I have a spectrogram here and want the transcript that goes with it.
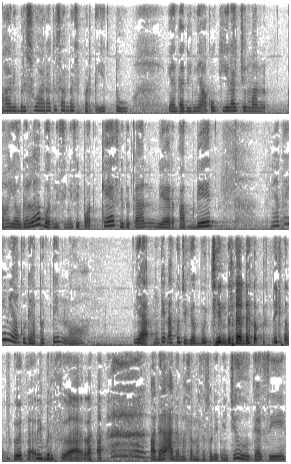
hari bersuara tuh sampai seperti itu. Yang tadinya aku kira cuman ah ya udahlah buat ngisi-ngisi podcast gitu kan biar update ternyata ini aku dapetin loh ya mungkin aku juga bucin terhadap 30 hari bersuara padahal ada masa-masa sulitnya juga sih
